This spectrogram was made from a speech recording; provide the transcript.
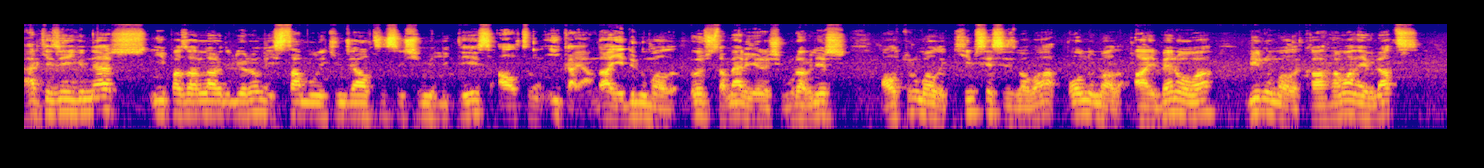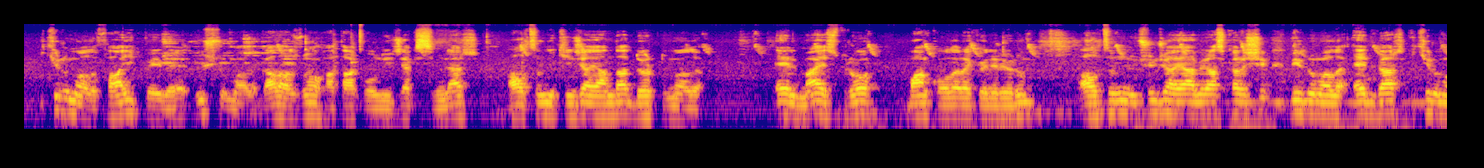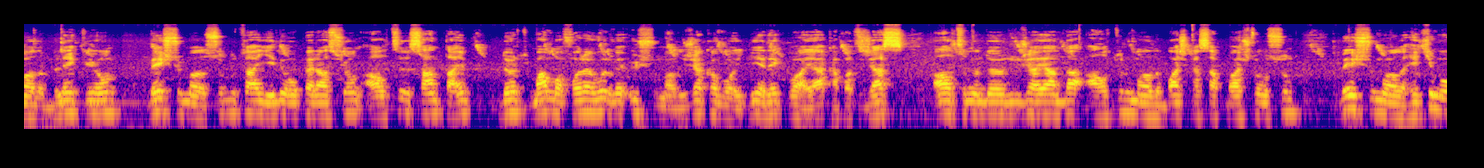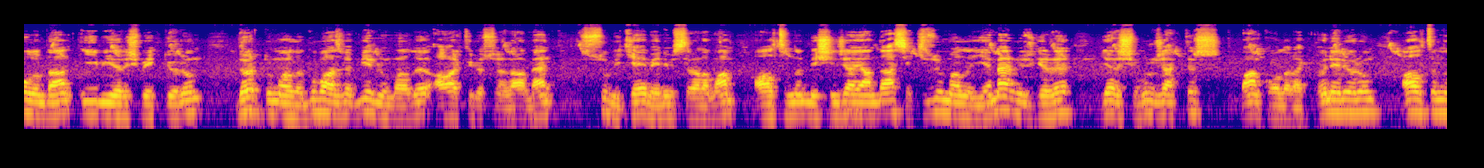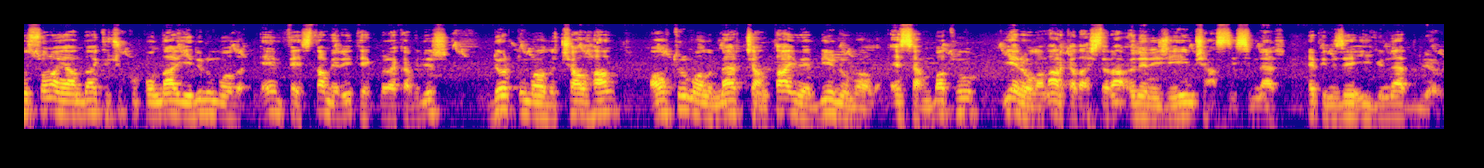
Herkese iyi günler, iyi pazarlar diliyorum. İstanbul 2. Altısı için birlikteyiz. Altının ilk ayağında 7 numaralı Öztamer yarışı vurabilir. 6 numaralı Kimsesiz Baba, 10 numaralı Aybenova, 1 numaralı Kahraman Evlat, 2 numaralı Faik Bey ve 3 numaralı Galazo hata kollayacak isimler. Altının ikinci ayağında 4 numaralı El Maestro banko olarak öneriyorum. Altının üçüncü ayağı biraz karışık. 1 numaralı Edgar, 2 numaralı Black Lion, 5 numaralı Subutay, 7 Operasyon, 6 Suntime, 4 Mamba Forever ve 3 numaralı Jacoboy diyerek bu ayağı kapatacağız. Altının dördüncü ayağında 6 numaralı baş kasap başta olsun. 5 numaralı Hekimoğlu'ndan iyi bir yarış bekliyorum. 4 numaralı Gubaz ve 1 numaralı ağır kilosuna rağmen Subike benim sıralamam. Altının 5. ayağında 8 numaralı Yemen Rüzgarı yarışı vuracaktır. Banko olarak öneriyorum. Altının son ayağında küçük kuponlar 7 numaralı Enfes Tamer'i tek bırakabilir. 4 numaralı Çalhan, 6 numaralı Mertcan Tay ve 1 numaralı Esen Batu yer olan arkadaşlara önereceğim şanslı isimler. Hepinize iyi günler diliyorum.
